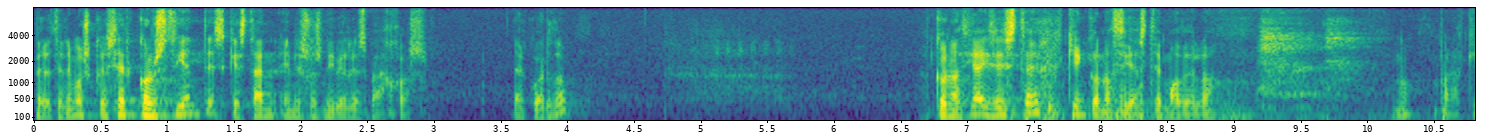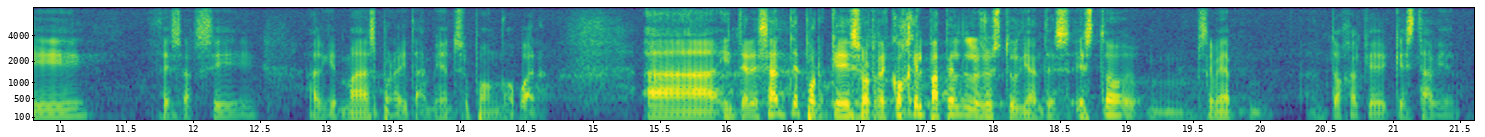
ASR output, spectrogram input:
Pero tenemos que ser conscientes que están en esos niveles bajos. ¿De acuerdo? ¿Conocíais este? ¿Quién conocía este modelo? ¿No? Por aquí, César sí, alguien más, por ahí también supongo. Bueno, ah, interesante porque eso, recoge el papel de los estudiantes. Esto mm, se me antoja que está bien.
